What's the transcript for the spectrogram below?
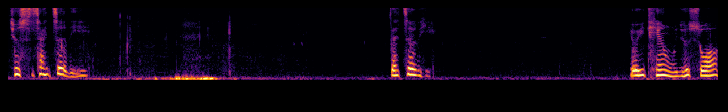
就是在这里。在这里，有一天我就说，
